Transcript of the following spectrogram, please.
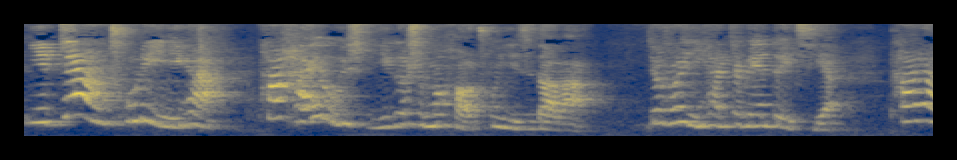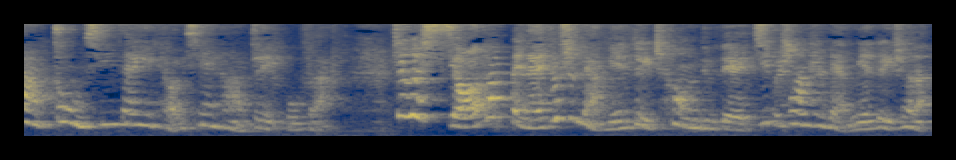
你这样处理，你看它还有一个什么好处，你知道吧？就说你看这边对齐，它让重心在一条线上这一部分。这个小它本来就是两边对称，对不对？基本上是两边对称的。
